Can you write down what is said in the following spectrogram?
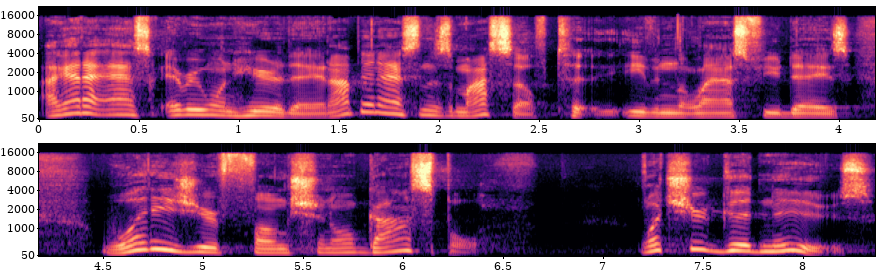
I got to ask everyone here today, and I've been asking this myself to, even the last few days what is your functional gospel? What's your good news?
